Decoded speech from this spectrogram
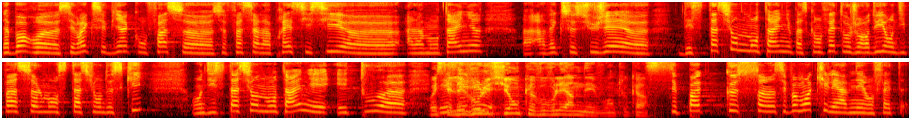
D'abord, euh, c'est vrai que c'est bien qu'on fasse euh, se fasse à la presse ici à la montagne avec ce sujet des stations de montagne, parce qu'en fait aujourd'hui on dit pas seulement station de ski, on dit station de montagne et, et tout. oui, c'est l'évolution que vous voulez amener, vous en tout cas. C'est pas que c'est pas moi qui l'ai amené en fait.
